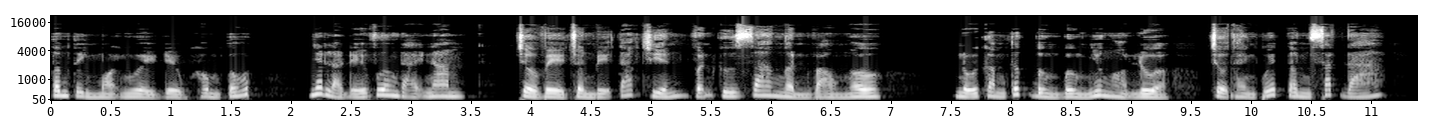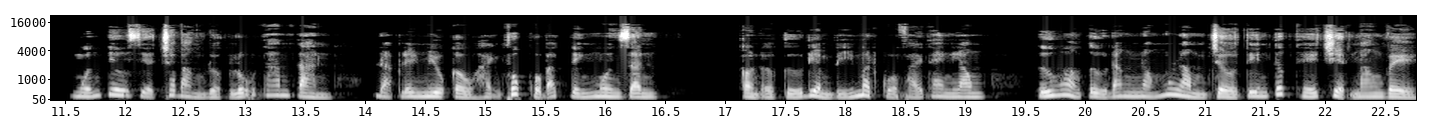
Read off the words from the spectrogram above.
tâm tình mọi người đều không tốt, nhất là đế vương Đại Nam, trở về chuẩn bị tác chiến vẫn cứ ra ngẩn vào ngơ. Nỗi căm tức bừng bừng như ngọn lửa, trở thành quyết tâm sắt đá, muốn tiêu diệt cho bằng được lũ tham tàn, đạp lên mưu cầu hạnh phúc của bách tính muôn dân. Còn ở cứ điểm bí mật của phái Thanh Long, tứ hoàng tử đang nóng lòng chờ tin tức thế triệt mang về.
